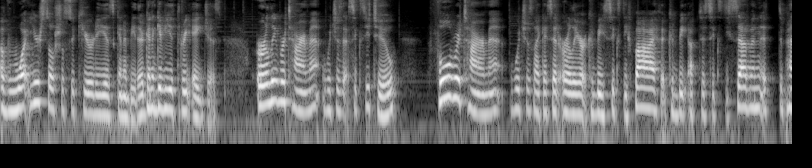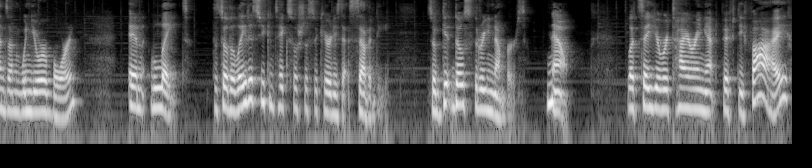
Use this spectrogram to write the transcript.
of what your Social Security is going to be. They're going to give you three ages early retirement, which is at 62, full retirement, which is like I said earlier, it could be 65, it could be up to 67. It depends on when you were born. And late. So the latest you can take Social Security is at 70. So get those three numbers. Now, let's say you're retiring at 55,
